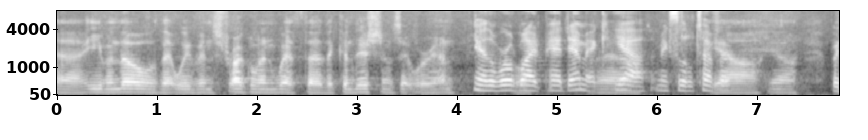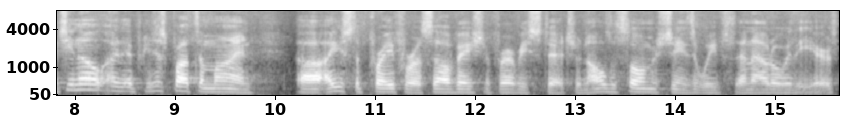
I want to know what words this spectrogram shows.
Uh, even though that we've been struggling with uh, the conditions that we're in. Yeah, the worldwide well, pandemic. Uh, yeah, it makes it a little tougher. Yeah, yeah. But you know, it just brought to mind. Uh, I used to pray for a salvation for every stitch, and all the sewing machines that we've sent out over the years.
